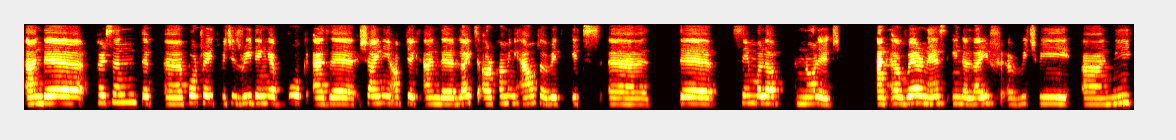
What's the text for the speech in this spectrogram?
And the person, the uh, portrait, which is reading a book as a shiny object and the lights are coming out of it, it's uh, the symbol of knowledge and awareness in the life uh, which we uh, need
